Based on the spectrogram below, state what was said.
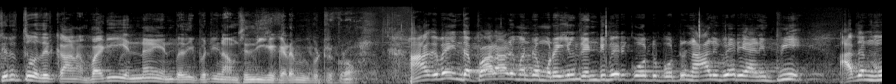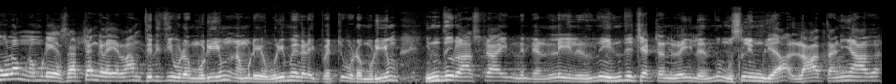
திருத்துவதற்கான வழி என்ன என்பதை பற்றி நாம் சிந்திக்க கடமைப்பட்டிருக்கிறோம். ஆகவே இந்த பாராளுமன்ற முறையில் ரெண்டு பேருக்கு ஓட்டு போட்டு நாலு பேரை அனுப்பி அதன் மூலம் நம்முடைய சட்டங்களை எல்லாம் திருத்திவிட முடியும் நம்முடைய உரிமைகளை பெற்றுவிட முடியும். இந்து ராஷ்டிரா இந்த நிலையிலிருந்து இந்து சட்ட நிலையிலிருந்து முஸ்லீம் லா லா தனியாக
